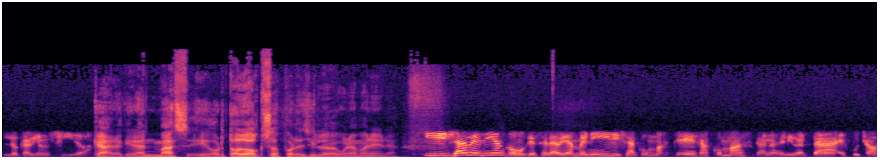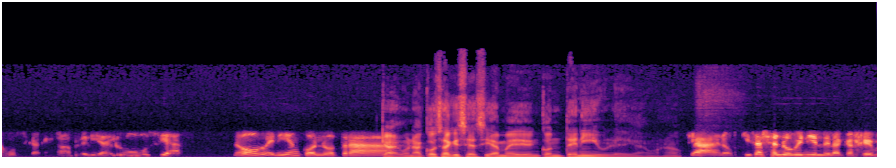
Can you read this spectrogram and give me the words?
lo que habían sido. Claro, que eran más eh, ortodoxos, por decirlo de alguna manera. Y ya venían como que se la habían venir y ya con más quejas, con más ganas de libertad, escuchaban música que estaba prohibida en Rusia, ¿no? Venían con otra... Claro, una cosa que se hacía medio incontenible, digamos, ¿no? Claro, quizás ya no venía el de la KGB,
